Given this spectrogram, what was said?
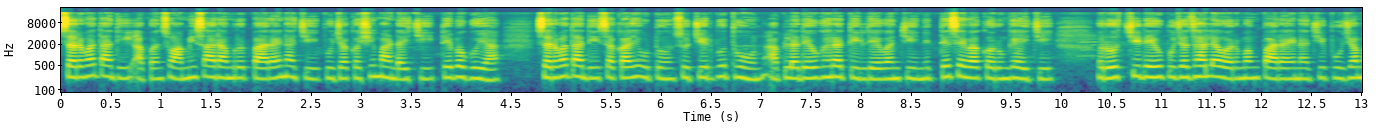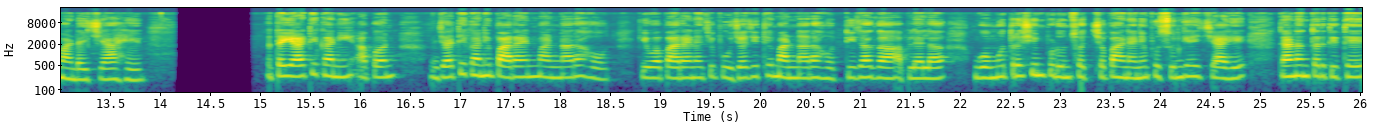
सर्वात आधी आपण स्वामी सारामृत पारायणाची पूजा कशी मांडायची ते बघूया. सर्वात आधी सकाळी उठून सुचिरभूत होऊन आपल्या देवघरातील देवांची नित्यसेवा करून घ्यायची. रोजची देवपूजा झाल्यावर मग पारायणाची पूजा मांडायची आहे. आता या ठिकाणी आपण ज्या ठिकाणी पारायण मांडणार आहोत किंवा पारायणाची पूजा जिथे मांडणार आहोत ती जागा आपल्याला गोमूत्र शिंपडून स्वच्छ पाण्याने पुसून घ्यायची आहे. त्यानंतर तिथे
